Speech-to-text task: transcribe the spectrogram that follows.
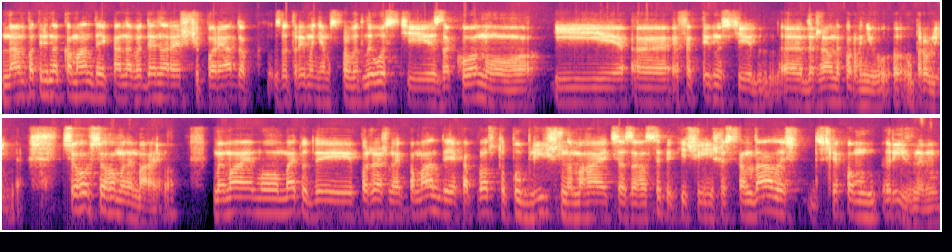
Нам потрібна команда, яка наведе нарешті порядок з дотриманням справедливості, закону і е, ефективності е, державних органів управління. Цього всього ми не маємо. Ми маємо методи пожежної команди, яка просто публічно намагається загасити ті чи інші скандали шляхом різним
